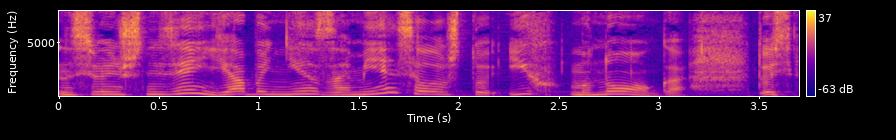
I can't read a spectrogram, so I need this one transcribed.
на сегодняшний день я бы не заметила, что их много. То есть,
